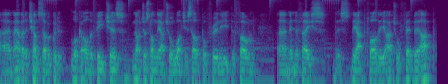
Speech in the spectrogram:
Um, I have had a chance to have a good look at all the features, not just on the actual watch itself, but through the, the phone um, interface. That's the app for the actual Fitbit app.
